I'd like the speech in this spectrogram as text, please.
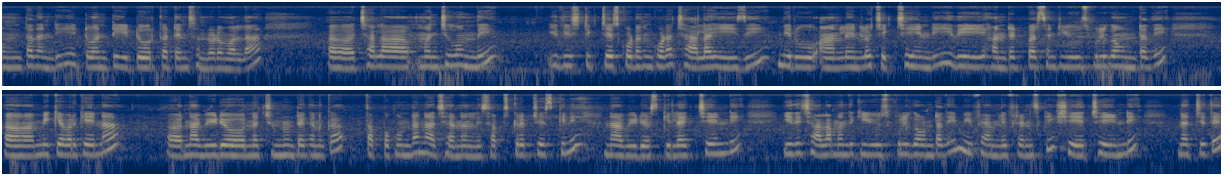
ఉంటుందండి. ఇటువంటి డోర్ కర్టెన్స్ ఉండడం వల్ల చాలా మంచిగా ఉంది. ఇది స్టిక్ చేసుకోవడం కూడా చాలా ఈజీ. మీరు ఆన్లైన్లో చెక్ చేయండి. ఇది హండ్రెడ్ పర్సెంట్ యూజ్ఫుల్గా ఉంటుంది. మీకు ఎవరికైనా నా వీడియో నచ్చుంటే కనుక తప్పకుండా నా ఛానల్ని సబ్స్క్రైబ్ చేసుకుని నా వీడియోస్కి లైక్ చేయండి. ఇది చాలామందికి యూజ్ఫుల్గా ఉంటుంది. మీ ఫ్యామిలీ ఫ్రెండ్స్కి షేర్ చేయండి. నచ్చితే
